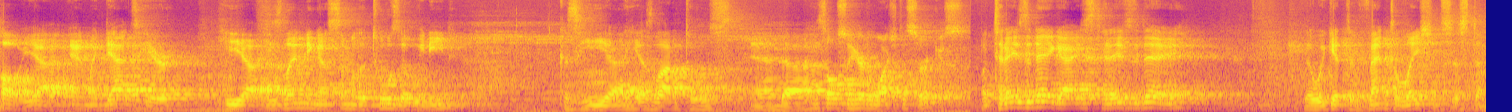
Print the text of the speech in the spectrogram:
Oh yeah, and my dad's here. He, uh, he's lending us some of the tools that we need because he uh, he has a lot of tools and uh, he's also here to watch the circus. But today's the day, guys. Today's the day that we get the ventilation system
